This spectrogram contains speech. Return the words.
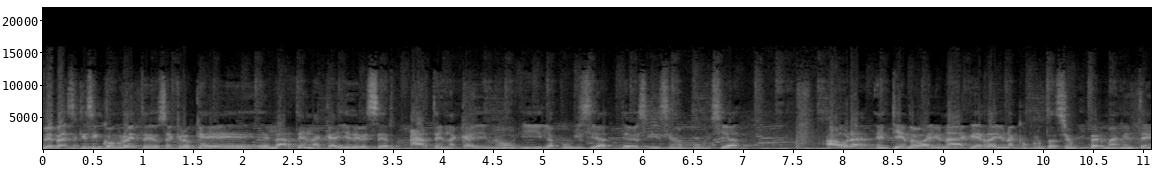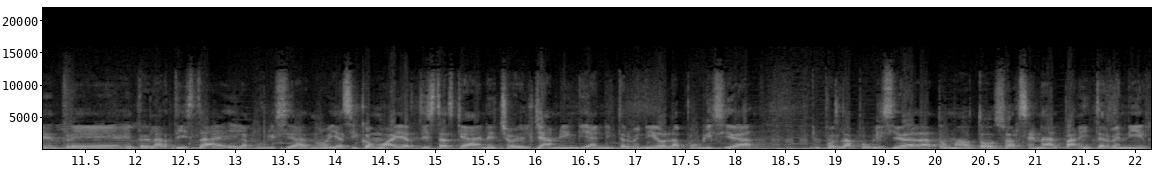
Me parece que es incongruente, o sea, creo que el arte en la calle debe ser arte en la calle, ¿no? Y la publicidad debe seguir siendo publicidad. Ahora, entiendo, hay una guerra y una confrontación permanente entre, entre el artista y la publicidad, ¿no? Y así como hay artistas que han hecho el jamming y han intervenido la publicidad, pues la publicidad ha tomado todo su arsenal para intervenir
